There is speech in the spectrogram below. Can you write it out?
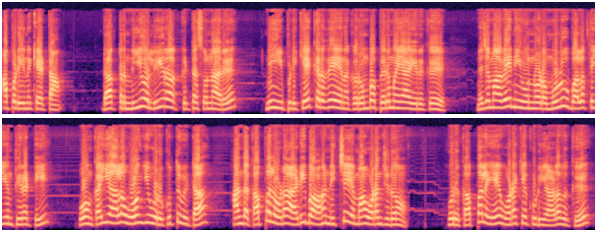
அப்படின்னு கேட்டான். டாக்டர் நியோ லீரா கிட்ட சொன்னாரு நீ இப்படி கேட்கறதே எனக்கு ரொம்ப பெருமையா இருக்கு. நிஜமாவே நீ உன்னோட முழு பலத்தையும் திரட்டி உன் கையால ஓங்கி ஒரு குத்து விட்டா அந்த கப்பலோட அடிபாகம் நிச்சயமா உடஞ்சிடும். ஒரு கப்பலையே உடைக்கக்கூடிய அளவுக்கு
